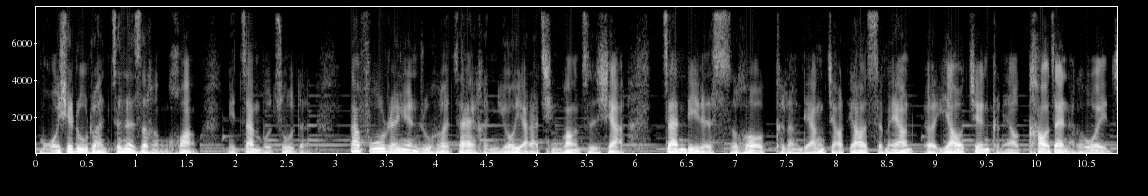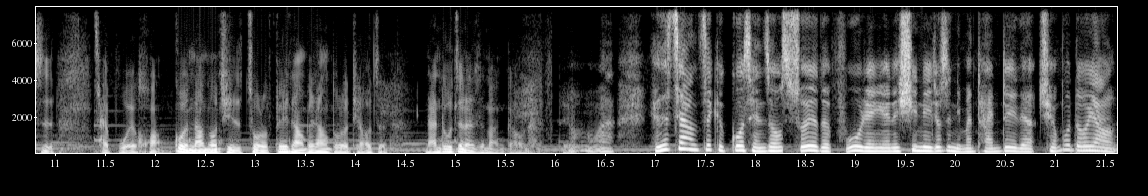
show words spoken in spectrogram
某一些路段真的是很晃，你站不住的。那服务人员如何在很优雅的情况之下站立的时候，可能两脚要什么样？呃，腰间可能要靠在哪个位置才不会晃？过程当中其实做了非常非常多的调整。难度真的是蛮高的，对哇！可是这样这个过程中，所有的服务人员的训练，就是你们团队的全部都要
